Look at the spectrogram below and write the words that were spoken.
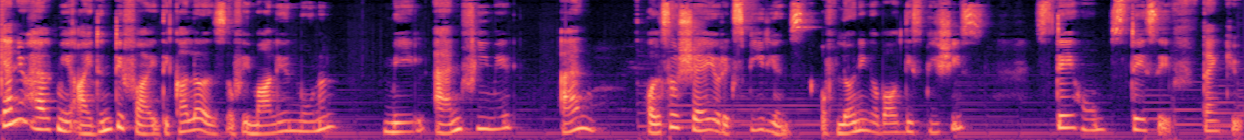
Can you help me identify the colors of Himalayan monal? Male and female, and also share your experience of learning about these species. Stay home, stay safe. Thank you.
